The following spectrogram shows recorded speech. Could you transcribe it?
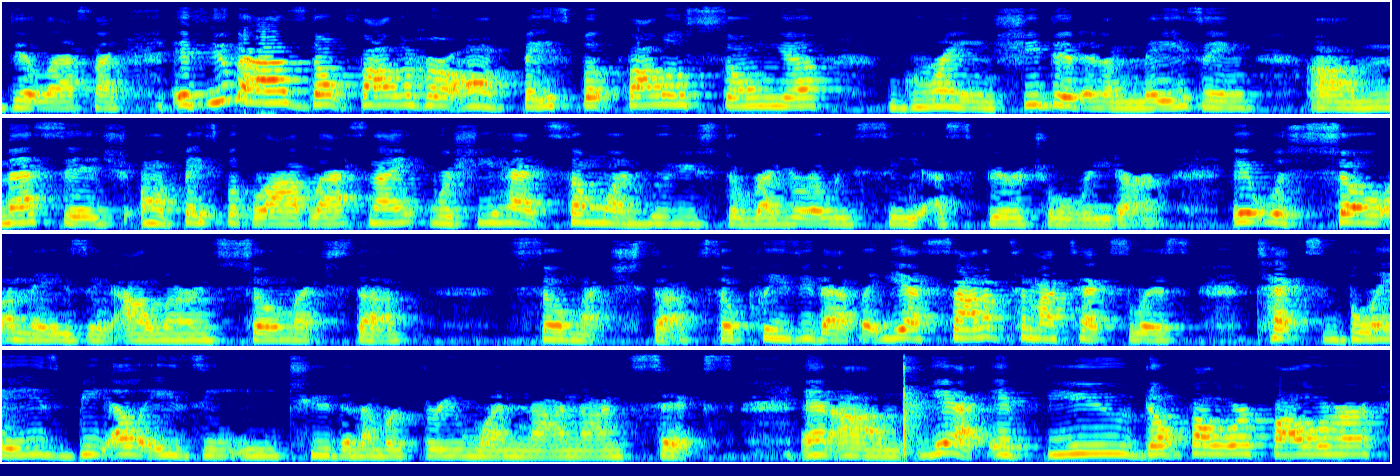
did last night. If you guys don't follow her on Facebook, follow Sonia Green. She did an amazing um, message on Facebook Live last night where she had someone who used to regularly see a spiritual reader. It was so amazing. I learned so much stuff so much stuff. So please do that. But yes, sign up to my text list. Text Blaze B L A Z E to the number three one nine nine six. And um, yeah, if you don't follow her, follow her.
